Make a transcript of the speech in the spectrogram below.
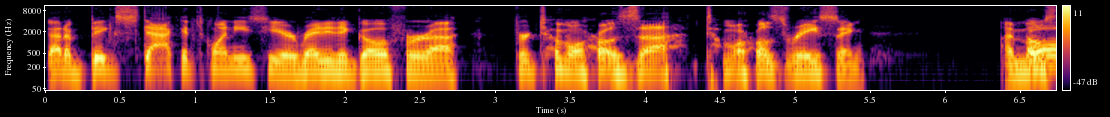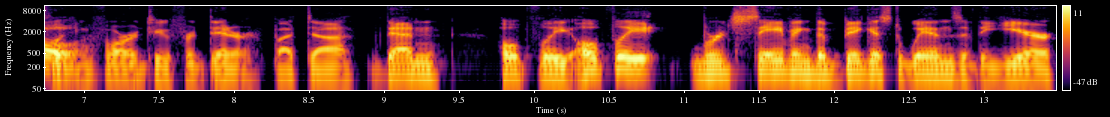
Got a big stack of twenties here, ready to go for uh, for tomorrow's uh, tomorrow's racing. I'm most oh. looking forward to for dinner, but uh, then hopefully, hopefully we're saving the biggest wins of the year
